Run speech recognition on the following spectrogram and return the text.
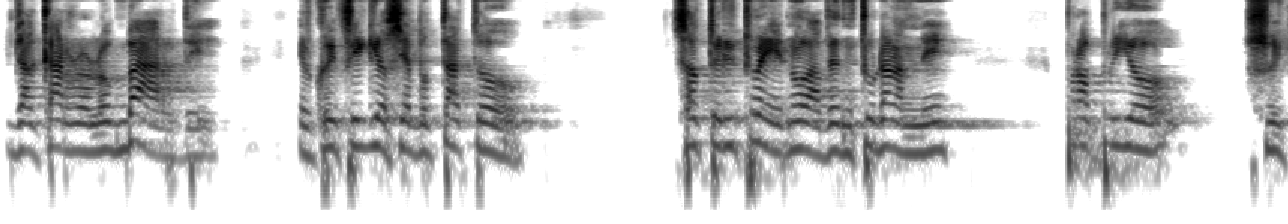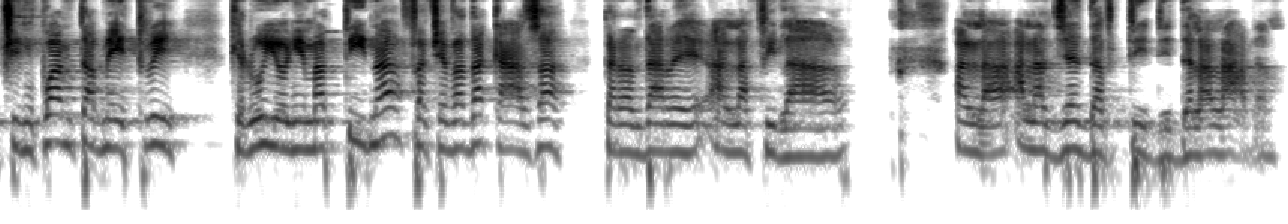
Giancarlo Lombardi, il cui figlio si è buttato sotto il treno a 21 anni, proprio sui 50 metri che lui ogni mattina faceva da casa per andare alla fila, alla, all'azienda della Lada.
